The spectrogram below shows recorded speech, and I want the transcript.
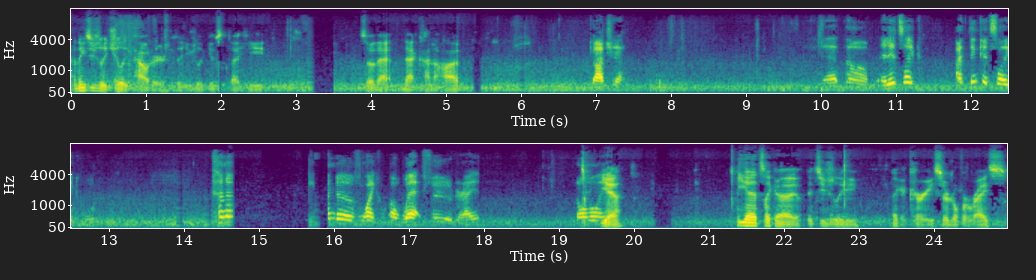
I think it's usually chili powder that usually gives it that heat. So that that kind of hot. Gotcha. That um, and it's like, I think it's like, kind of, kind of like a wet food, right? Normally. Yeah. Yeah, it's like a it's usually like a curry served over rice.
